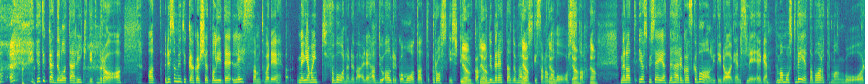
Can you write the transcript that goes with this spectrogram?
jag tycker att det låter riktigt bra. Att det som jag tycker kanske att var lite ledsamt var det, men jag var inte förvånad över det, att du aldrig kom åt att roskisdyka. Ja, ja. Du berättade att de här ja, roskisarna var låsta. Men att jag skulle säga att det här är ganska vanligt i dagens läge. Man måste veta vart man går.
